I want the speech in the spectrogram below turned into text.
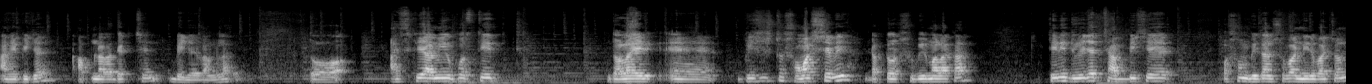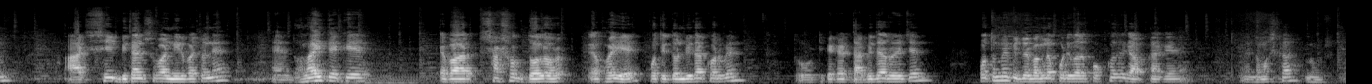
আমি বিজয়। আপনারা দেখছেন বিজয় বাংলা। তো আজকে আমি উপস্থিত দলাইয়ের বিশিষ্ট সমাজসেবী ডক্টর সুবীর মালাকার। তিনি দুই হাজার ছাব্বিশে অসম বিধানসভা নির্বাচন আর সেই বিধানসভা নির্বাচনে ধলাই থেকে এবার শাসক দল হয়ে প্রতিদ্বন্দ্বিতা করবেন। তো টিকিটের দাবিদার রয়েছেন। প্রথমে বিজয় বাংলা পরিবারের পক্ষ থেকে আপনাকে নমস্কার। নমস্কার।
